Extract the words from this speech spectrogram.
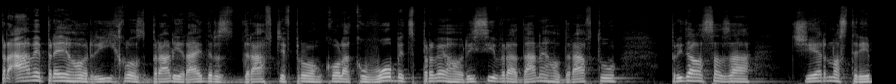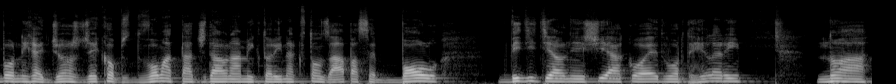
Práve pre jeho rýchlosť brali Riders v drafte v prvom kole ako vôbec prvého receivera daného draftu. Pridal sa za čierno-strieborných aj Josh Jacobs dvoma touchdownami, ktorý inak v tom zápase bol viditeľnejší ako Edward Hillary. No a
